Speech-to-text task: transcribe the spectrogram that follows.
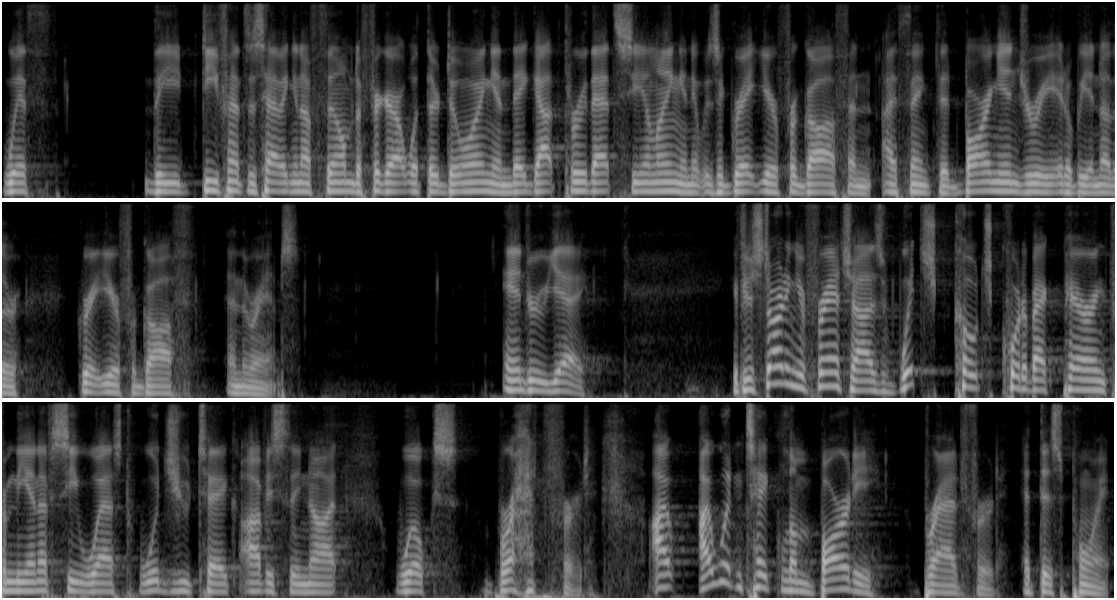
with the defense is having enough film to figure out what they're doing, and they got through that ceiling, and it was a great year for Goff. And I think that barring injury, it'll be another great year for Goff and the Rams. Andrew Yeh. If you're starting your franchise, which coach quarterback pairing from the NFC West would you take? Obviously not Wilks Bradford. I, I wouldn't take Lombardi Bradford at this point.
